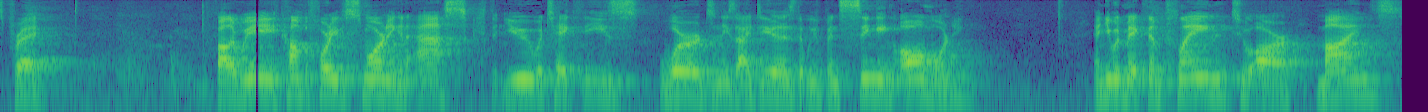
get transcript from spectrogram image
pray. Father, we come before you this morning and ask that you would take these words and these ideas that we've been singing all morning and you would make them plain to our minds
